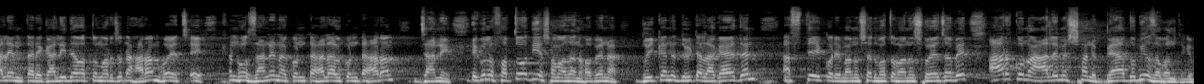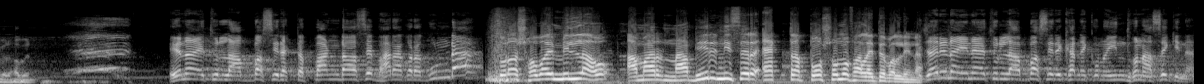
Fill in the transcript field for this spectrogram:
আলেম, তারে গালি দেওয়া তোমার জন্য হারাম হয়েছে। কেন ও জানে না কোনটা হালাল, কোনটা হারাম? জানে। এগুলো ফতোয়া দিয়ে সমাধান হবে না। দুই কানে দুইটা লাগায় দেন, আস্তে করে মানুষের মতো মানুষ হয়ে যাবে। আর কোন আলেমের সামনে বেয়াদবিও জবান থেকে বের হবে না। এনায়েতুল্লাহ আব্বাসির একটা পান্ডা আছে ভাড়া করা গুন্ডা। তোরা সবাই মিল্লাও আমার নাভির নিচের একটা পশমও ফালাইতে পারলি না। জানি না এনায়েতুল্লাহ আব্বাসির এখানে কোনো ইন্ধন আছে কিনা।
